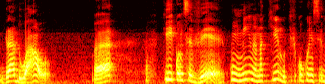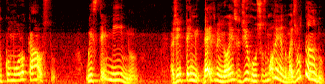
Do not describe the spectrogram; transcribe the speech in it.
gradual, né? que quando você vê, culmina naquilo que ficou conhecido como Holocausto, o extermínio. A gente tem 10 milhões de russos morrendo, mas lutando.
